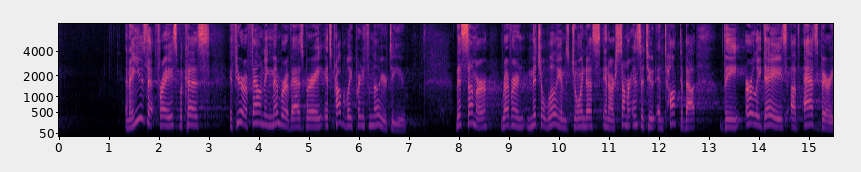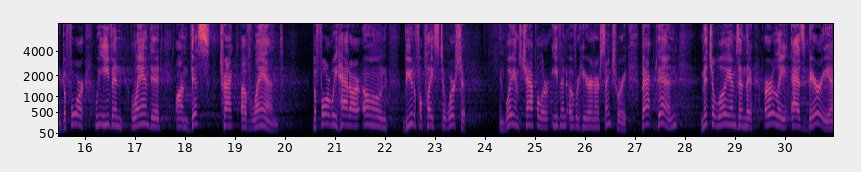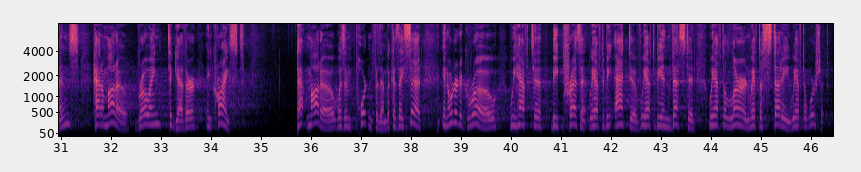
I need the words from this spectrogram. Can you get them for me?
And I use that phrase because if you're a founding member of Asbury, it's probably pretty familiar to you. This summer, Reverend Mitchell Williams joined us in our Summer Institute and talked about the early days of Asbury before we even landed on this tract of land before we had our own beautiful place to worship in Williams Chapel or even over here in our sanctuary. Back then, Mitchell Williams and the early Asburyans had a motto growing together in Christ. That motto was important for them because they said, in order to grow, we have to be present, we have to be active, we have to be invested, we have to learn, we have to study, we have to worship.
